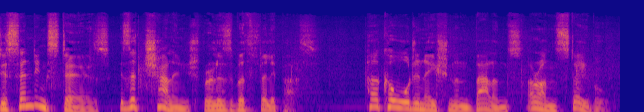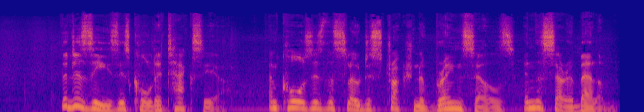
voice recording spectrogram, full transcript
Descending stairs is a challenge for Elizabeth Philippas. Her coordination and balance are unstable. The disease is called ataxia and causes the slow destruction of brain cells in the cerebellum.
